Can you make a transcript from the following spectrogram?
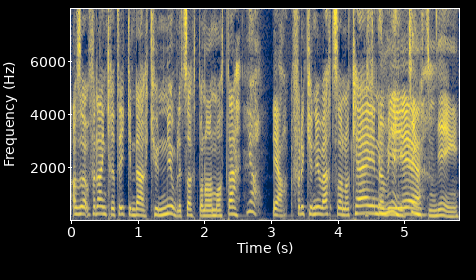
Altså, for den kritikken der kunne jo blitt sagt på en annen måte. Ja, Ja, for det kunne jo vært sånn, ok, når vi er.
